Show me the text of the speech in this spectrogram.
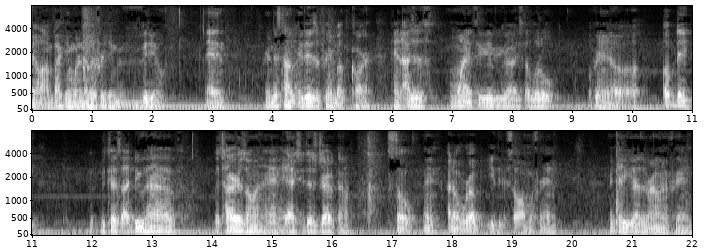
y'all, I'm back in with another freaking video. And, and this time it is a freaking about the car. And I just wanted to give you guys a little freaking uh, update. Because I do have the tires on and it actually does drive now. So, and I don't rub either. So I'm a friend I'm gonna take you guys around and friend,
